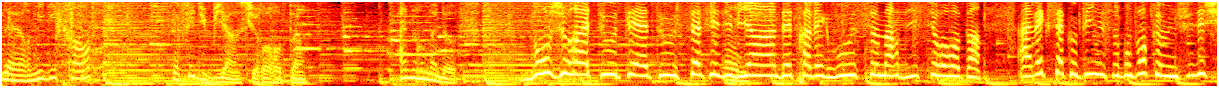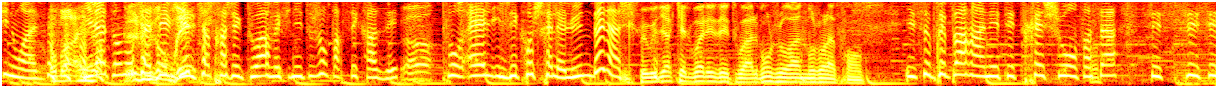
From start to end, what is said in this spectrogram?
11h30. Ça fait du bien sur Europe 1. Anne Romanoff. Bonjour à toutes et à tous, ça fait Oh. du bien d'être avec vous ce mardi sur Europe 1. Avec sa copine, il se comporte comme une fusée chinoise. il a tendance Oh, bah, je à vous en dévier de sa trajectoire, mais finit toujours par s'écraser. Pour elle, il décrocherait la lune. Ben H. Je peux vous dire qu'elle voit les étoiles. Bonjour Anne, bonjour la France. Il se prépare à un été très chaud. Enfin, ça, c'est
